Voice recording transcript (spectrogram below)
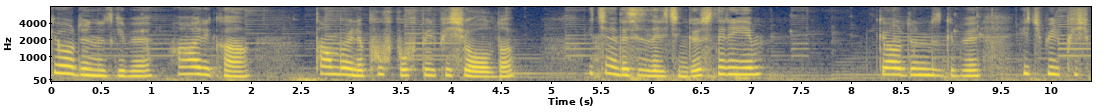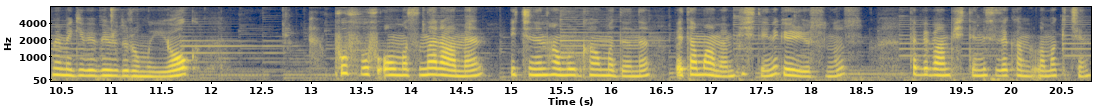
gördüğünüz gibi harika Tam böyle puf puf bir pişi oldu. İçini de sizler için göstereyim. Gördüğünüz gibi hiçbir pişmeme gibi bir durumu yok. Puf puf olmasına rağmen içinin hamur kalmadığını ve tamamen piştiğini görüyorsunuz. Tabii ben piştiğini size kanıtlamak için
